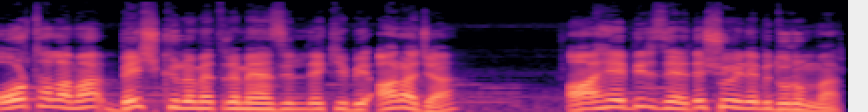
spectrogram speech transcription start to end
ortalama 5 kilometre menzildeki bir araca AH-1Z'de şöyle bir durum var.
